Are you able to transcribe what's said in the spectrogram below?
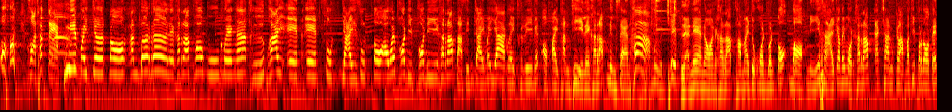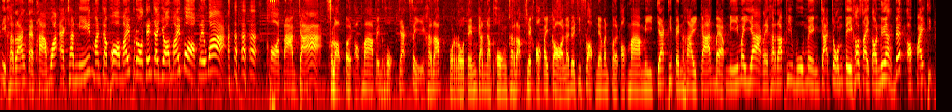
โอ้ยขอแทบแตก นี่ไปเจอตองอันเบอร์เรอร์เลยครับพ่อวูเมงฮะถือไพ่เอ็ดเอ็ดสุดใหญ่สุดโตเอาไว้พอดีพอดีครับ ตัดสินใจไม่ยากเลยทรีเบตออกไปทันทีเลยครับ 1 5 0 0 0 0 ชิป และแน่นอนครับทำให้ทุกคนบนโต๊ะหมอบหนีหายกันไปหมดครับ แอคชั่นกลับมาที่โปรเตนอีกครั้ง แต่ถามว่าแอคชั่นนี้มันจะพอไหมโปรเตนจะยอมไหมบอกเลยว่า ขอตามจ้า ฟลอปเปิดออกมาเป็น 6 แจ็ค4ครับโปรเตนกันนพงศ์ครับ เช็คออกไปก่อน และโดยที่ฟลอปเนี่ยมันเปิดออกมามีแจ็คที่เป็นไฮการ์ดแบบนี้ไม่ยากเลยครับ พี่วูเมงจะโจมตีเข้าใส่ต่อเนื่องเบ็ดออกไปที่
